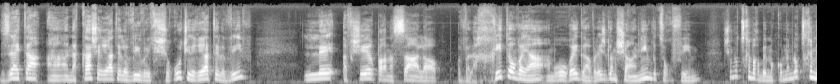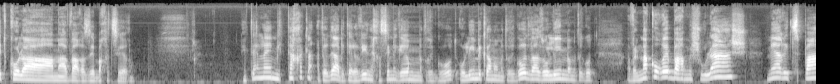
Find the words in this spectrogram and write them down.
זו הייתה ההענקה של עיריית תל אביב, האפשרות של עיריית תל אביב לאפשר פרנסה על ה... אבל הכי טוב היה, אמרו, רגע, אבל יש גם שענים וצורפים, שהם לא צריכים הרבה מקום, הם לא צריכים את כל המעבר הזה בחצר. ניתן להם מתחת. אתה יודע, בתל אביב נכנסים לגרם במדרגות, עולים בכמה מדרגות, ואז עולים במדרגות. אבל מה קורה במשולש, מהרצפה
